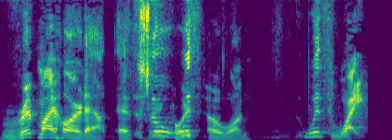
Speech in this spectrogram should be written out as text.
rip my heart out at so 3.01. With, with White,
